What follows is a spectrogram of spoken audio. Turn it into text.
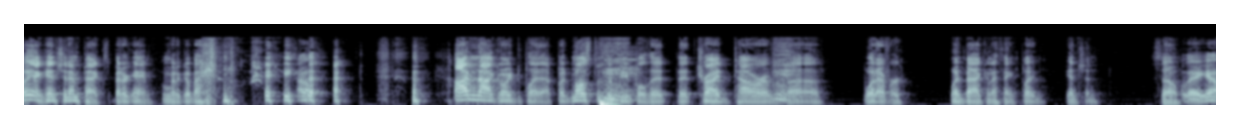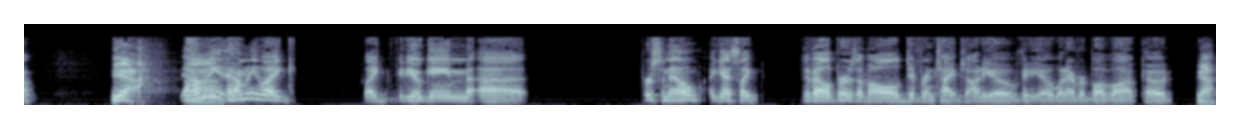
oh yeah, Genshin Impact's better game. I'm gonna go back and play. Oh. That. I'm not going to play that, but most of the people that that tried Tower of uh, whatever went back and I think played Genshin. So Well, there you go. yeah, Yeah, how Uh, many how many like like video game uh personnel, I guess like developers of all different types, audio, video, whatever, blah blah, code. Yeah.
